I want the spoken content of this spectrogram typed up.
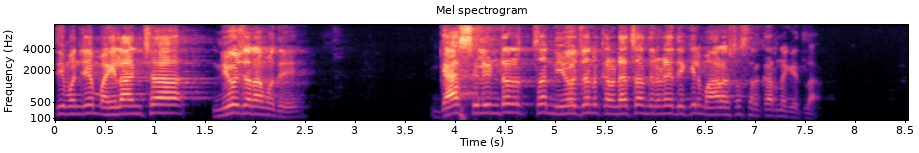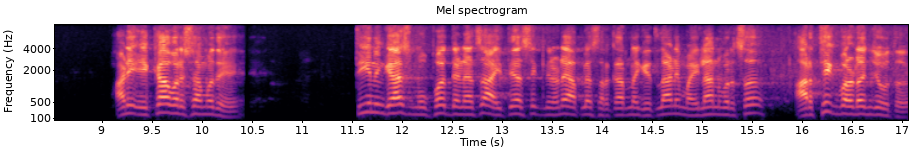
ती म्हणजे महिलांच्या नियोजनामध्ये गॅस सिलेंडरचं नियोजन करण्याचा निर्णय देखील महाराष्ट्र सरकारनं घेतला. आणि एका वर्षामध्ये तीन गॅस मोफत देण्याचा ऐतिहासिक निर्णय आपल्या सरकारनं घेतला आणि महिलांवरचं आर्थिक बर्डन जे होतं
